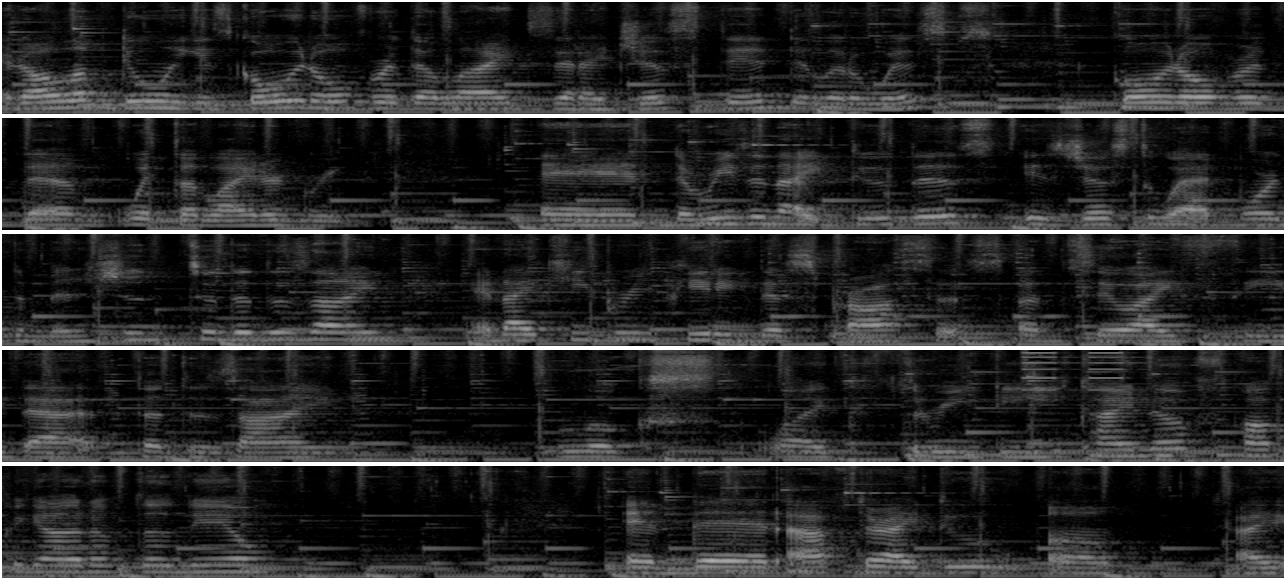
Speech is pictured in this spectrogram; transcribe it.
And all I'm doing is going over the lines that I just did, the little wisps, going over them with the lighter green. And the reason I do this is just to add more dimension to the design. And I keep repeating this process until I see that the design looks like 3D kind of popping out of the nail. And then after I do um, I,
